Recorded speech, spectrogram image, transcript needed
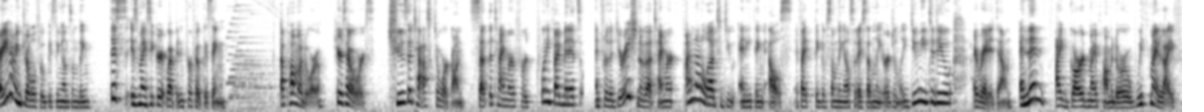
Are you having trouble focusing on something? This is my secret weapon for focusing a Pomodoro. Here's how it works choose a task to work on, set the timer for 25 minutes, and for the duration of that timer, I'm not allowed to do anything else. If I think of something else that I suddenly urgently do need to do, I write it down. And then I guard my Pomodoro with my life.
